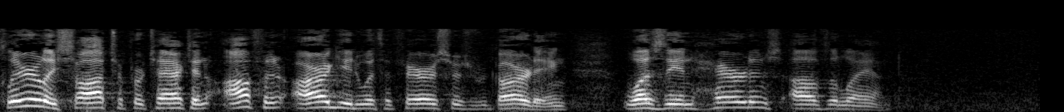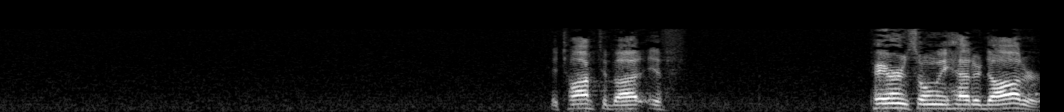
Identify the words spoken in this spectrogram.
clearly sought to protect and often argued with the Pharisees regarding was the inheritance of the land. They talked about if parents only had a daughter,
